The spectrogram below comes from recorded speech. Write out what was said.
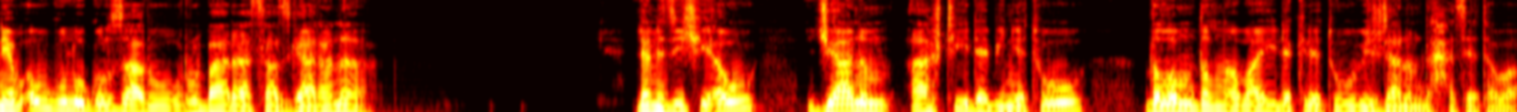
نێو ئەو گوڵ و گوڵزار و ڕووبارە سازگارانە لە نزیکی ئەو گیانم ئاشتی دەبینێت و دڵم دڵنەوایی دەکرێت و ویژدانم دەحەسێتەوە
